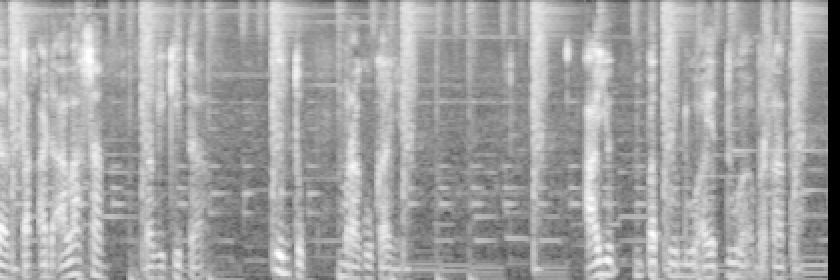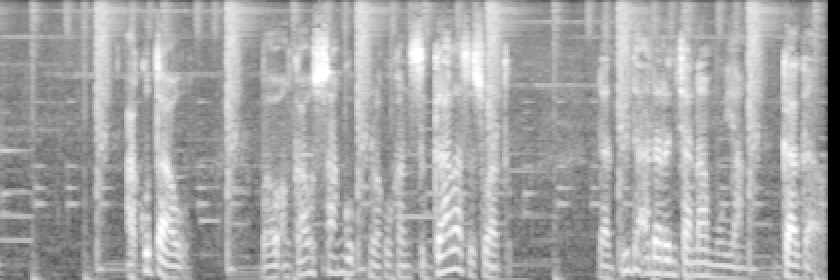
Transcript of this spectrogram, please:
dan tak ada alasan bagi kita untuk meragukannya. Ayub 42 ayat 2 berkata, Aku tahu bahwa engkau sanggup melakukan segala sesuatu dan tidak ada rencanamu yang gagal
